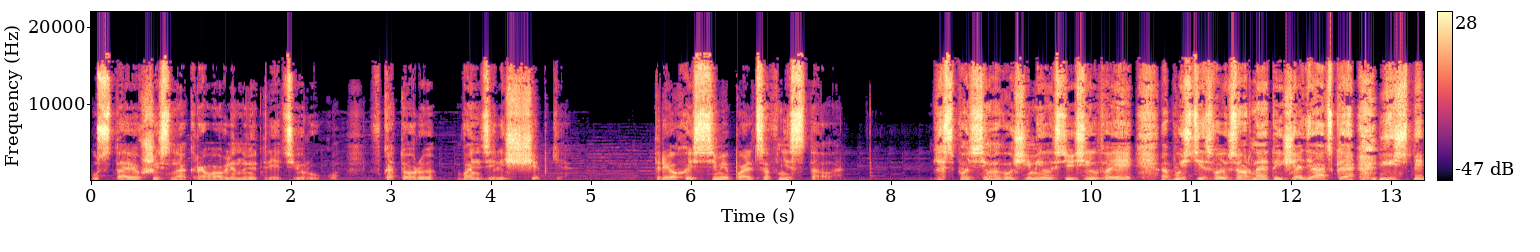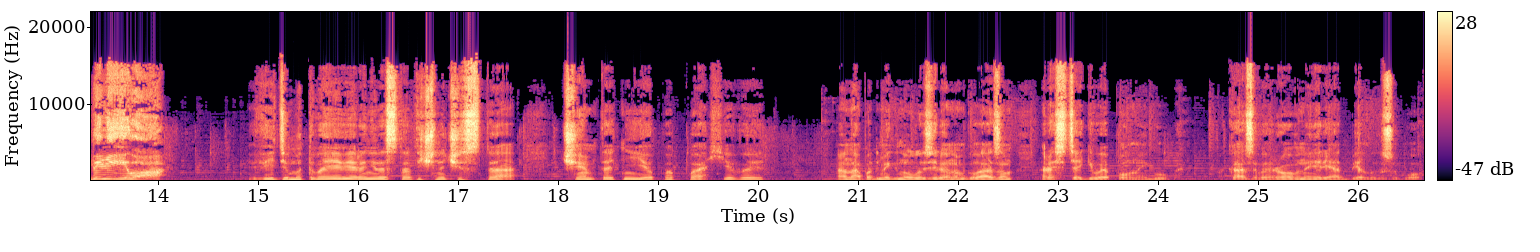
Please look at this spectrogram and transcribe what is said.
уставившись на окровавленную третью руку, в которую вонзились щепки. Трех из семи пальцев не стало. Господь всемогущий, милостью сил твоей, опусти свой взор на это исчадиадское и испепели его!» «Видимо, твоя вера недостаточно чиста. Чем-то от нее попахивает». Она подмигнула зеленым глазом, растягивая полные губы, показывая ровный ряд белых зубов,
